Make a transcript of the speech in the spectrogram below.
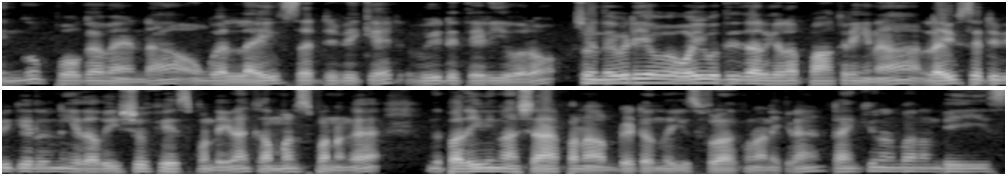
எங்கும் போக வேண்டாம். உங்கள் லைஃப் சர்டிஃபிகேட் வீடு தேடி வரும். ஸோ இந்த வீடியோவை ஓய்வூதியதாரர்களாக பார்க்குறீங்கன்னா லைஃப் சர்டிஃபிகேட்டில் நீங்கள் ஏதாவது இஷ்யூ ஃபேஸ் பண்ணுறீங்கன்னா கமெண்ட்ஸ் பண்ணுங்கள் இந்த பதிவில் நான் ஷேர் பண்ண அப்டேட் வந்து யூஸ்ஃபுல்லாக இருக்கும்னு நினைக்கிறேன். தேங்க்யூ நண்பா நண்பீஸ்.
